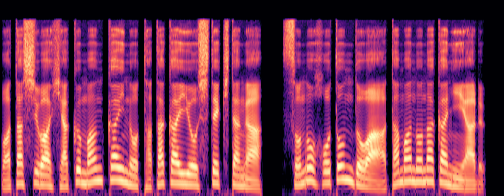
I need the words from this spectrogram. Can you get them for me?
私は100万回の戦いをしてきたがそのほとんどは頭の中にある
